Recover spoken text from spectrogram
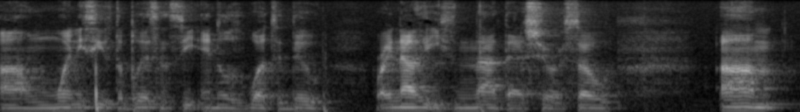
um, when he sees the blitz and see and knows what to do. Right now, he's not that sure. So um,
